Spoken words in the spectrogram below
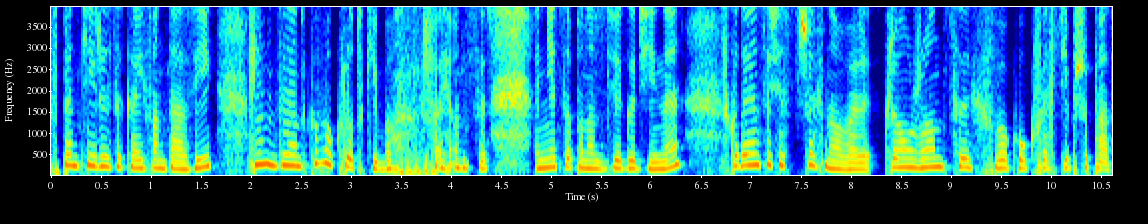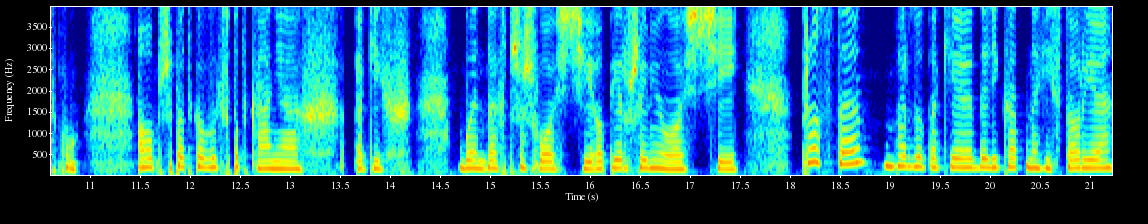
W pętli ryzyka i fantazji. Film wyjątkowo krótki, bo trwający nieco ponad dwie godziny, składający się z trzech nowel, krążących wokół kwestii przypadku. O przypadkowych spotkaniach, takich błędach z przeszłości, o pierwszej miłości, proste, bardzo takie delikatne historie,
